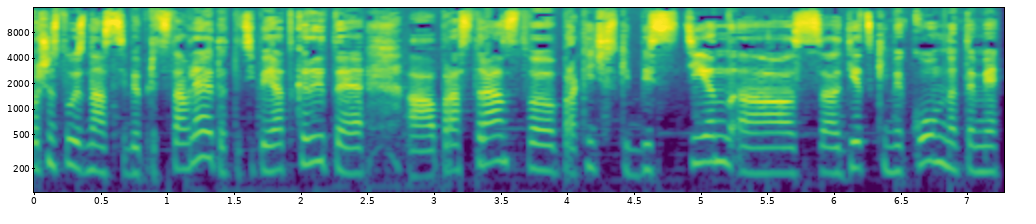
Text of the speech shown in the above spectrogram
большинство из нас себе представляют, это теперь открытое пространство, практически без стен, с детскими комнатами,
